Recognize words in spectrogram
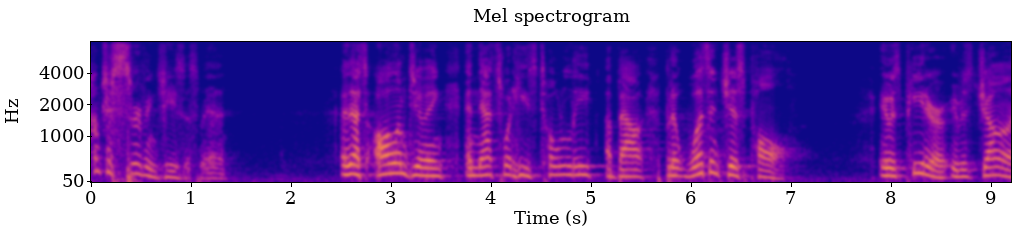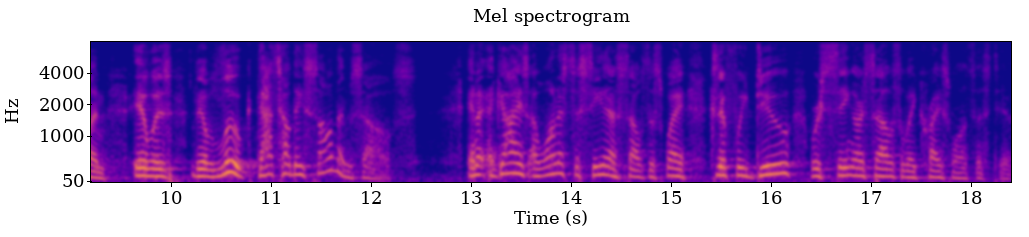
I'm just serving Jesus, man. And that's all I'm doing, and that's what he's totally about. But it wasn't just Paul. It was Peter, it was John, it was you know, Luke. That's how they saw themselves. And uh, guys, I want us to see ourselves this way because if we do, we're seeing ourselves the way Christ wants us to.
